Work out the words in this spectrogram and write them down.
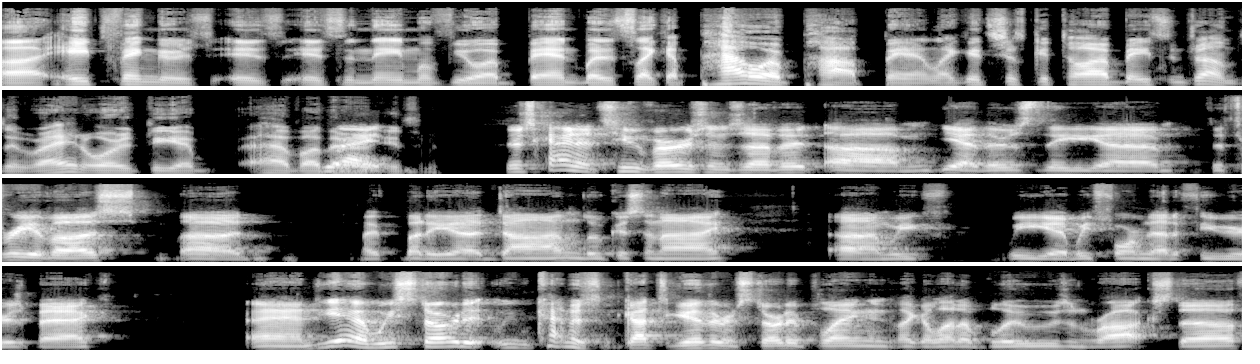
Uh, Eight Fingers is is the name of your band, but it's like a power pop band. Like it's just guitar, bass, and drums, right? Or do you have other Right. instruments? There's kind of two versions of it. Um, yeah, there's the uh, the three of us, uh, my buddy uh, Don, Lucas, and I. Um, we we uh, we formed that a few years back, and yeah, we started. We kind of got together and started playing like a lot of blues and rock stuff.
